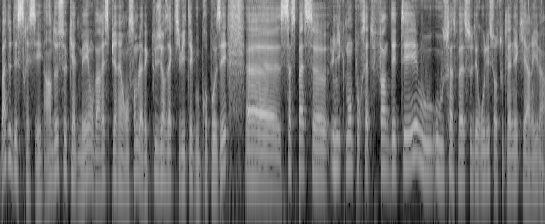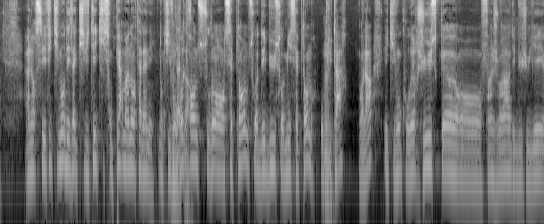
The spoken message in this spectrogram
bah de déstresser, hein, de se calmer. On va respirer ensemble avec plusieurs activités que vous proposez. Euh, ça se passe euh, uniquement pour cette fin d'été ou, ou ça va se dérouler sur toute l'année qui arrive? Alors c'est effectivement des activités qui sont permanentes à l'année. Donc ils vont reprendre souvent en septembre, soit début, soit mi-septembre au plus hmm. tard voilà, et qui vont courir jusqu'en fin juin, début juillet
